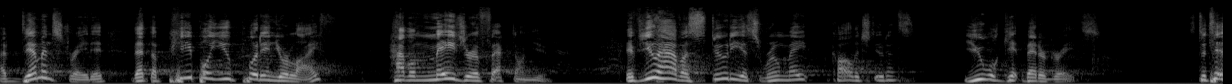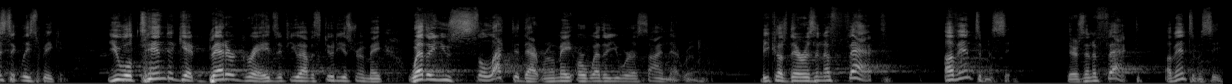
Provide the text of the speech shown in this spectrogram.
have demonstrated that the people you put in your life have a major effect on you. If you have a studious roommate, college students, you will get better grades. Statistically speaking, you will tend to get better grades if you have a studious roommate, whether you selected that roommate or whether you were assigned that roommate because there is an effect of intimacy. There's an effect of intimacy.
